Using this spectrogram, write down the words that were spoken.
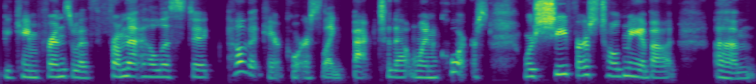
became friends with from that holistic pelvic care course, like back to that one course where she first told me about um,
